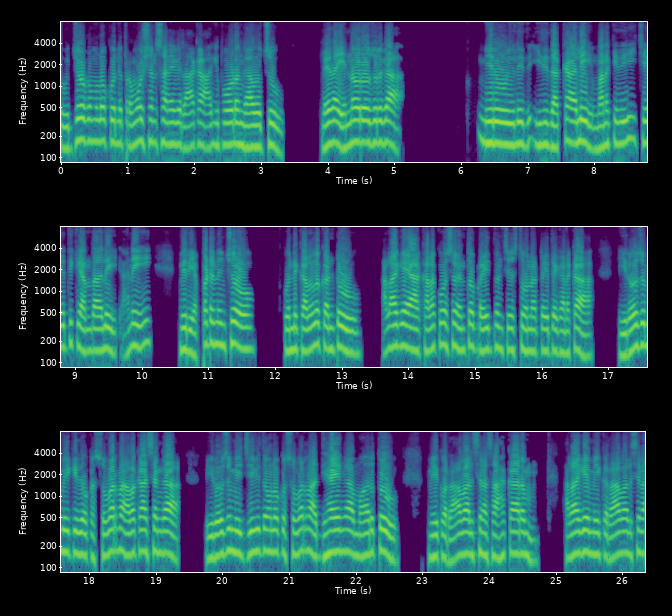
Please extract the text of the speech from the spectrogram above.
ఉద్యోగంలో కొన్ని ప్రమోషన్స్ అనేవి రాక ఆగిపోవడం కావచ్చు. లేదా ఎన్నో రోజులుగా మీరు ఇది ఇది దక్కాలి మనకిది చేతికి అందాలి అని మీరు ఎప్పటి నుంచో కొన్ని కళలు కంటూ అలాగే ఆ కళ కోసం ఎంతో ప్రయత్నం చేస్తూ ఉన్నట్లయితే గనక ఈరోజు మీకు ఇది ఒక సువర్ణ అవకాశంగా ఈరోజు మీ జీవితంలో ఒక సువర్ణ అధ్యాయంగా మారుతూ మీకు రావాల్సిన సహకారం అలాగే మీకు రావాల్సిన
